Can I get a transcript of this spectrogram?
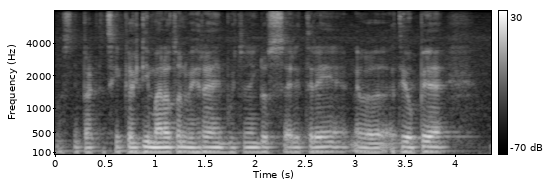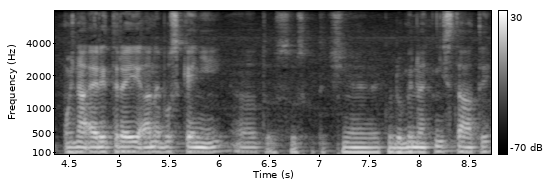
vlastně prakticky každý maraton vyhraje buď to někdo z Eritreji nebo Etiopie, možná Eritreji anebo z Kení, to jsou skutečně jako dominantní státy.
